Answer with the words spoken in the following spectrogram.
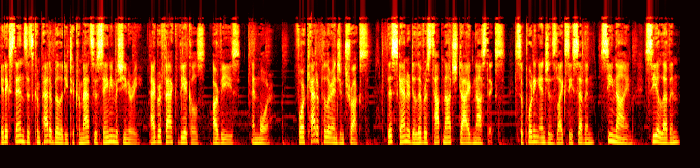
It extends its compatibility to Komatsu Sany machinery, Agrifac vehicles, RVs, and more. For Caterpillar engine trucks, this scanner delivers top-notch diagnostics, supporting engines like C7, C9, C11,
